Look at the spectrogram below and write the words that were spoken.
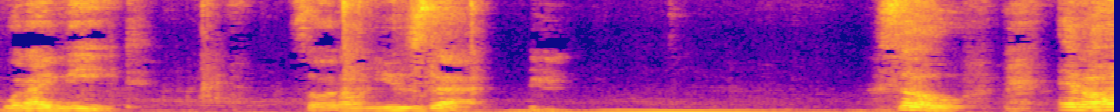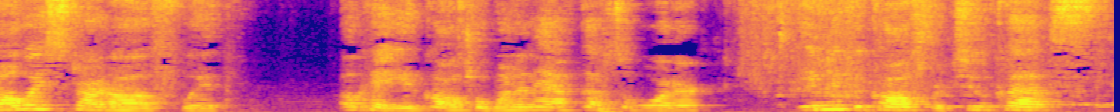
what I need. So I don't use that. So, and I always start off with, okay, it calls for one and a half cups of water. Even if it calls for two cups,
